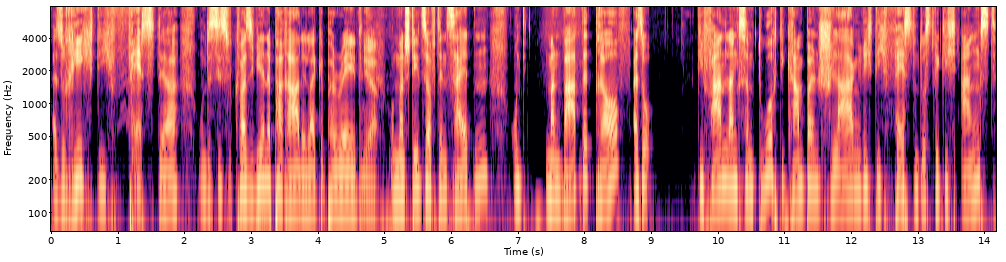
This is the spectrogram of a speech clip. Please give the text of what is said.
Also richtig fest, ja. Und es ist quasi wie eine Parade, like a parade. Ja. Und man steht so auf den Seiten und man wartet drauf. Also die fahren langsam durch, die Kramperln schlagen richtig fest und du hast wirklich Angst.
